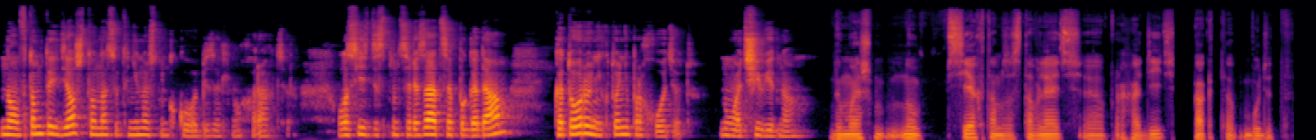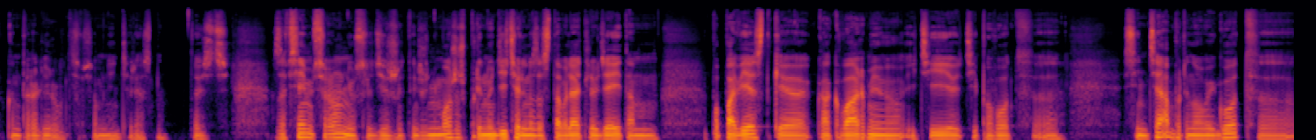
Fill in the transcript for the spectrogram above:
Но в том-то и дело, что у нас это не носит никакого обязательного характера. У нас есть диспансеризация по годам, которую никто не проходит. Ну, очевидно. Думаешь, ну, всех там заставлять э, проходить, как это будет контролироваться, все мне интересно. То есть за всеми все равно не уследишь. Ты же не можешь принудительно заставлять людей там по повестке, как в армию, идти, типа вот э, сентябрь, Новый год э,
